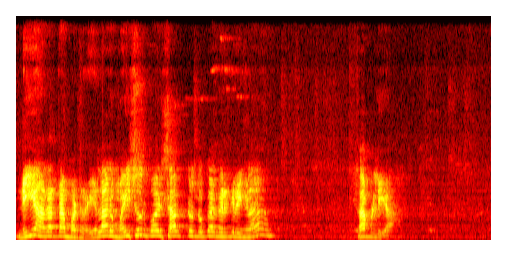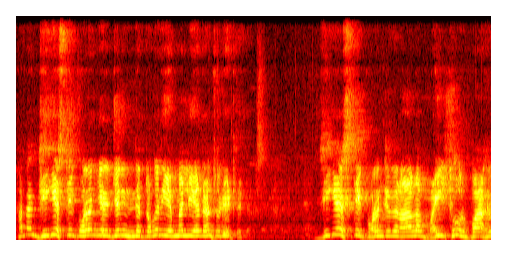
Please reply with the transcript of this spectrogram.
நீயும் அதைத்தான் பண்ணுற எல்லாரும் மைசூர் போய் சாப்பிட்டு வந்து உட்காந்து இருக்கிறீங்களா? சாப்பிடலையா? அதான் ஜிஎஸ்டி குறைஞ்சிருச்சுன்னு இந்த தொகுதி எம்எல்ஏ தான் சொல்லிட்டு இருக்கேன் ஜிஎஸ்டி குறைஞ்சதுனால மைசூர் பாகு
